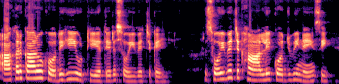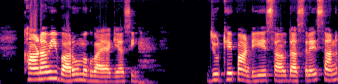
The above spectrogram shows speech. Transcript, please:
ਆਖਰਕਾਰ ਉਹ ਖੁਦ ਹੀ ਉੱਠੀ ਅਤੇ ਰਸੋਈ ਵਿੱਚ ਗਈ। ਰਸੋਈ ਵਿੱਚ ਖਾਣ ਲਈ ਕੁਝ ਵੀ ਨਹੀਂ ਸੀ, ਖਾਣਾ ਵੀ ਬਾਹਰੋਂ ਮੰਗਵਾਇਆ ਗਿਆ ਸੀ। ਜੂਠੇ ਭਾਂਡੇ ਇਹ ਸਭ ਦੱਸ ਰਹੇ ਸਨ,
